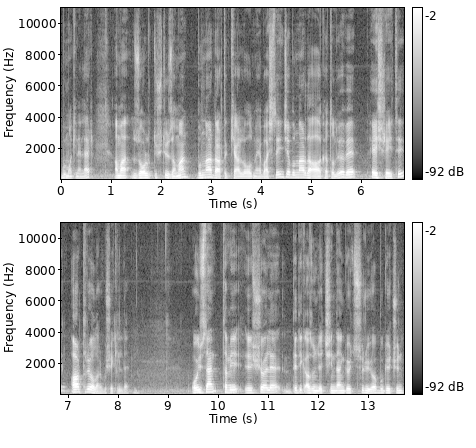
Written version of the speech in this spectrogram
bu makineler. Ama zorluk düştüğü zaman bunlar da artık karlı olmaya başlayınca bunlar da ağa katılıyor ve hash rate'i artırıyorlar bu şekilde. O yüzden tabii e, şöyle dedik az önce Çin'den göç sürüyor. Bu göçün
